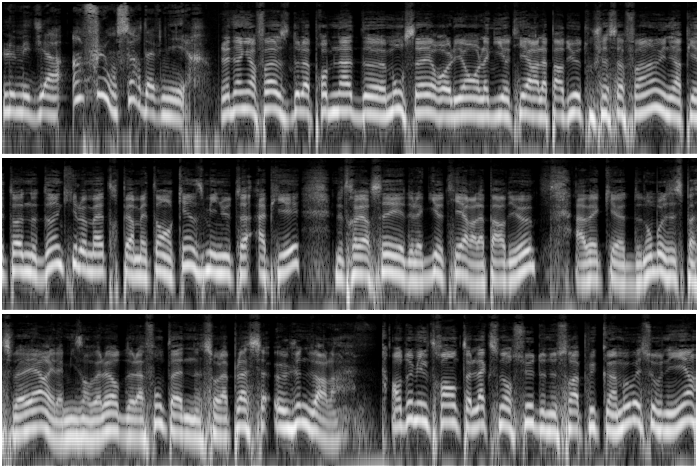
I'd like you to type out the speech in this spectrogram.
Le média influenceur d'avenir. La dernière phase de la promenade Montserrat reliant la Guillotière à la Pardieu touche à sa fin. Une aire piétonne d'un kilomètre permettant en 15 minutes à pied de traverser de la Guillotière à la Pardieu avec de nombreux espaces verts et la mise en valeur de la fontaine sur la place Eugène Verlin. En 2030, l'axe nord-sud ne sera plus qu'un mauvais souvenir,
